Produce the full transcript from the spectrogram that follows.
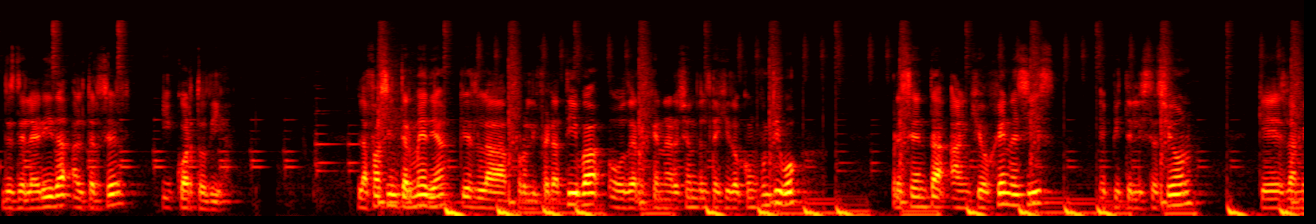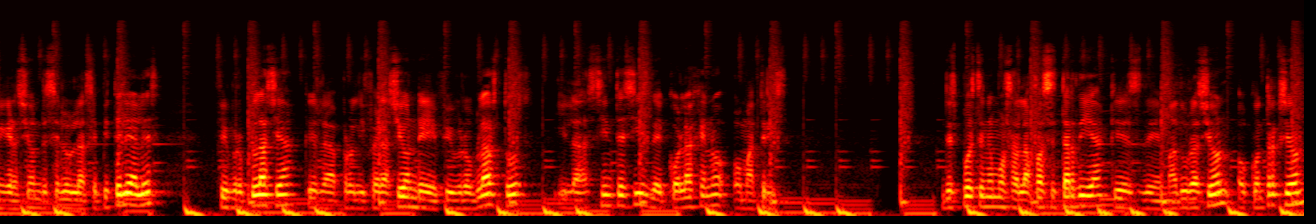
desde la herida al tercer y cuarto día. La fase intermedia, que es la proliferativa o de regeneración del tejido conjuntivo, presenta angiogénesis, epitelización, que es la migración de células epiteliales, fibroplasia, que es la proliferación de fibroblastos, y la síntesis de colágeno o matriz. Después tenemos a la fase tardía, que es de maduración o contracción,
